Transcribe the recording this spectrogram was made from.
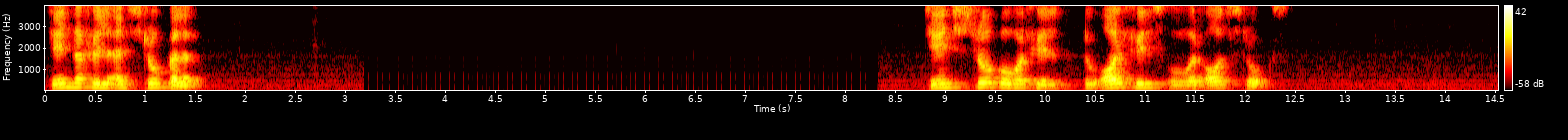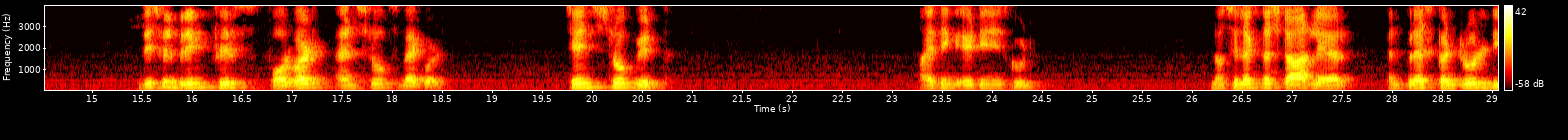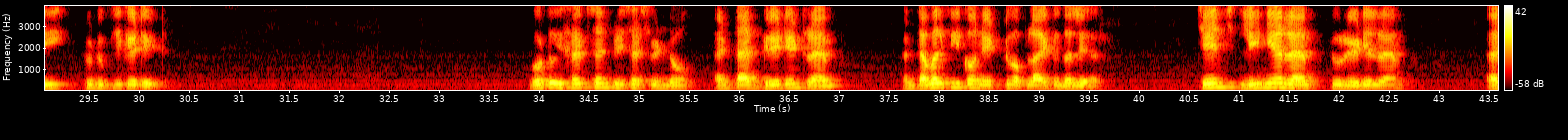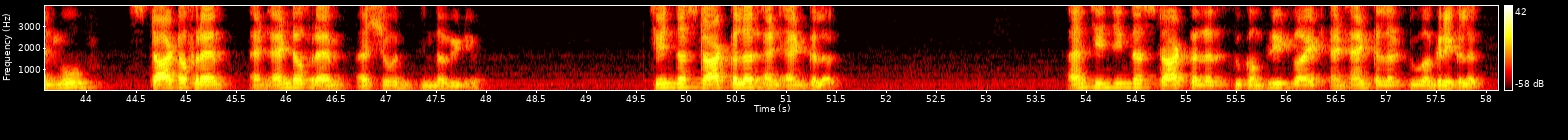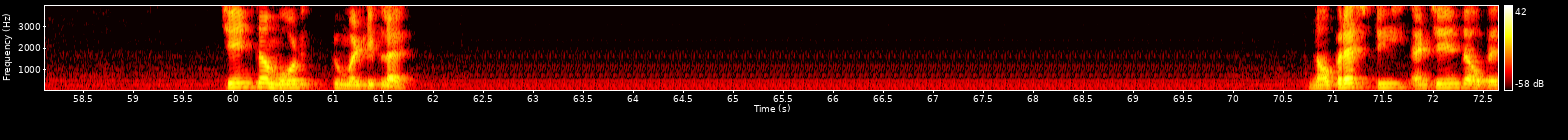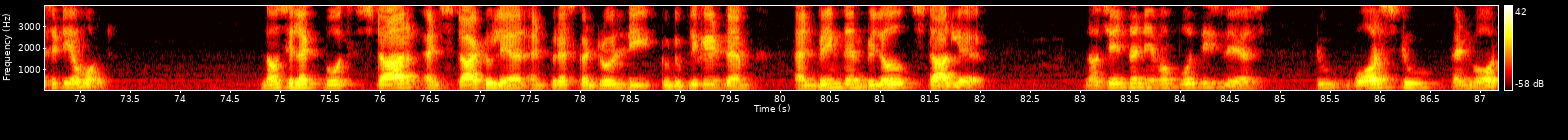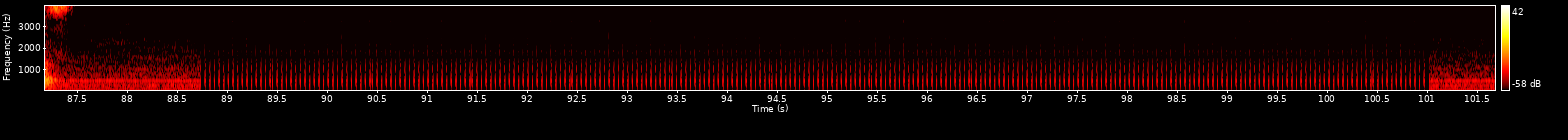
Change the fill and stroke color. Change stroke over fill to all fills over all strokes. This will bring fills forward and strokes backward. Change stroke width. I think 18 is good. Now select the star layer and press Ctrl D to duplicate it. Go to Effects and Presets window and type Gradient Ramp and double click on it to apply to the layer. Change Linear Ramp to Radial Ramp and move Start of Ramp and End of Ramp as shown in the video. Change the start color and end color. I am changing the start color to complete white and end color to a grey color. Change the mode to multiply. Now press T and change the opacity amount. Now select both star and star to layer and press Ctrl D to duplicate them and bring them below star layer. Now change the name of both these layers to Wars 2 and Wars.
